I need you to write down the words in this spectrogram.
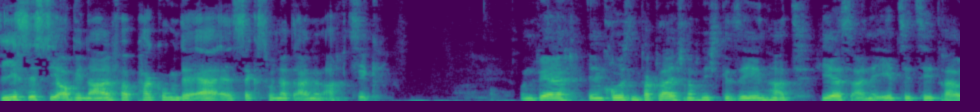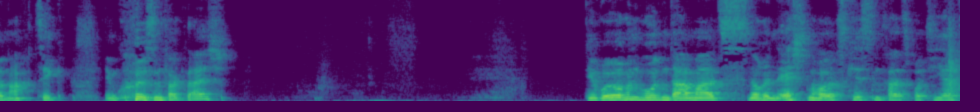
Dies ist die Originalverpackung der RS 681. Und wer den Größenvergleich noch nicht gesehen hat, hier ist eine ECC 83 im Größenvergleich. Die Röhren wurden damals noch in echten Holzkisten transportiert.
